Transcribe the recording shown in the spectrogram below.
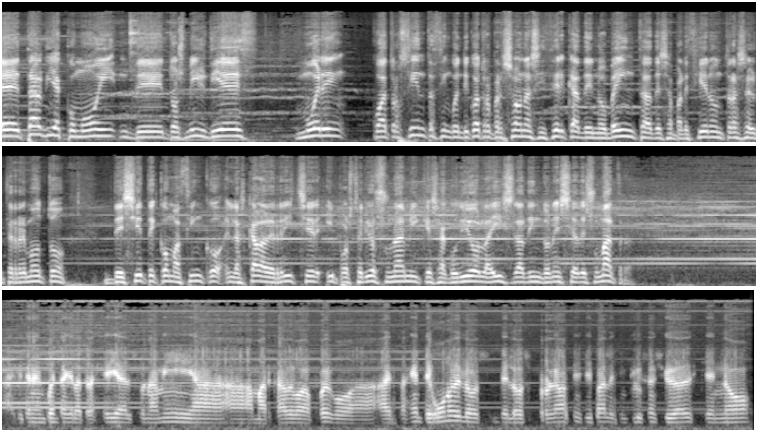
Eh, tal día como hoy de 2010 mueren 454 personas y cerca de 90 desaparecieron tras el terremoto de 7,5 en la escala de Richter y posterior tsunami que sacudió la isla de Indonesia de Sumatra. Hay que tener en cuenta que la tragedia del tsunami ha, marcado a fuego a, a esta gente. Uno de los, de los problemas principales, incluso en ciudades que no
